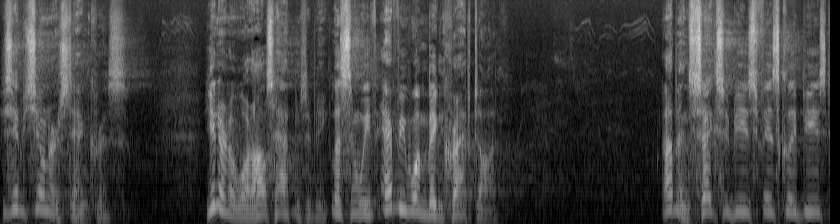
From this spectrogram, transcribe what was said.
You say, but you don't understand, Chris. You don't know what else happened to me. Listen, we've everyone been crapped on. I've been sex abused, physically abused.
